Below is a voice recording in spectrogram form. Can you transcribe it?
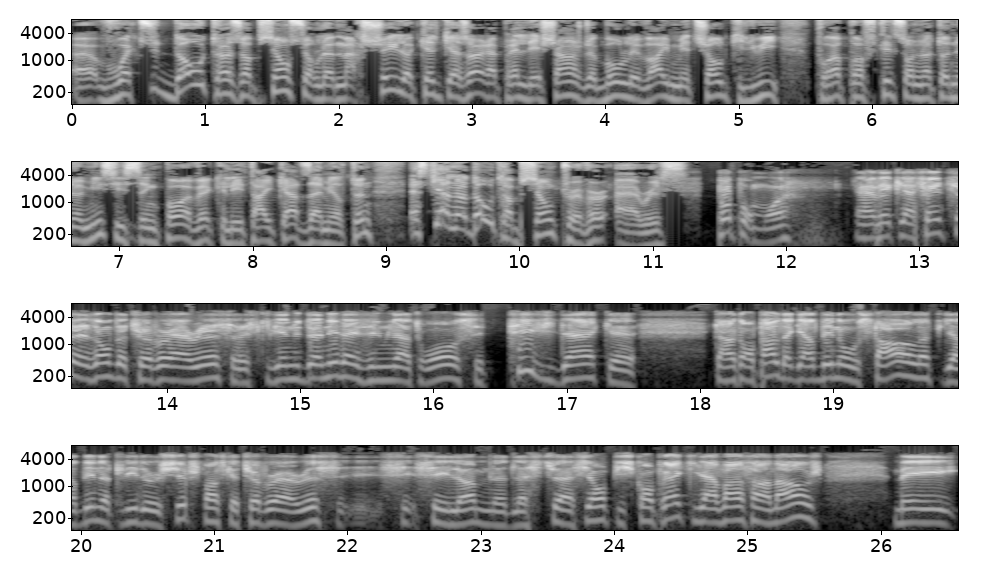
Euh, vois-tu d'autres options sur le marché là, quelques heures après l'échange de Bull Levi Mitchell qui, lui, pourra profiter de son autonomie s'il signe pas avec les Ticats d'Hamilton. Est-ce qu'il y en a d'autres options que Trevor Harris? Pas pour moi. Avec la fin de saison de Trevor Harris, ce qu'il vient nous donner dans les éliminatoires, c'est évident que quand on parle de garder nos stars, là, puis garder notre leadership, je pense que Trevor Harris, c'est l'homme de la situation. Puis je comprends qu'il avance en âge, mais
